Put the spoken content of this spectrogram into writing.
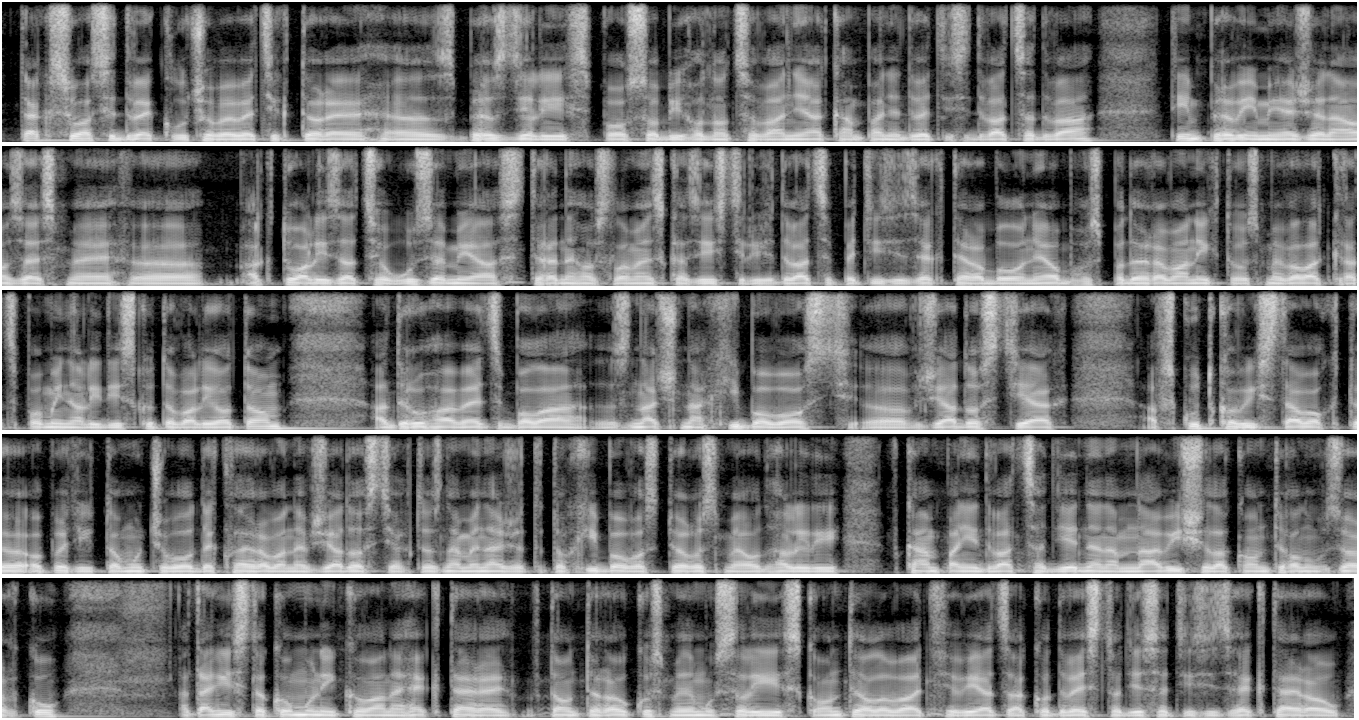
Tak sú asi dve kľúčové veci, ktoré e, zbrzdili spôsoby hodnocovania kampane 2022. Tým prvým je, že naozaj sme e, aktualizáciou územia Stredného Slovenska zistili, že 25 tisíc hektárov bolo neobhospodarovaných, to sme veľakrát spomínali, diskutovali o tom. A druhá vec bola značná chybovosť e, v žiadostiach a v skutkových stavoch, ktoré oproti tomu, čo bolo deklarované v žiadostiach. To znamená, že táto chybovosť, ktorú sme odhalili v kampani 21, nám navýšila kontrolnú vzorku a takisto komunikované hektáre. V tomto roku sme museli skontrolovať viac ako 210 tisíc hektárov.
